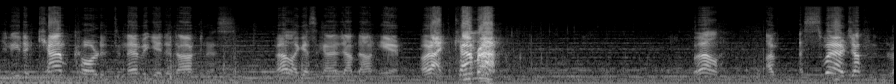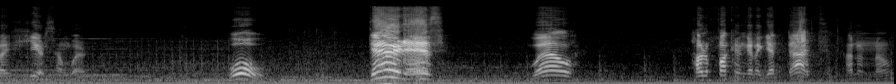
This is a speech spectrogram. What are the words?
You need a camcorder to navigate the darkness. Well, I guess I gotta jump down here. Alright, camera! Well, I'm, I swear I jumped right here somewhere. Whoa! There it is! Well, how the fuck I'm gonna get that? I don't know.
